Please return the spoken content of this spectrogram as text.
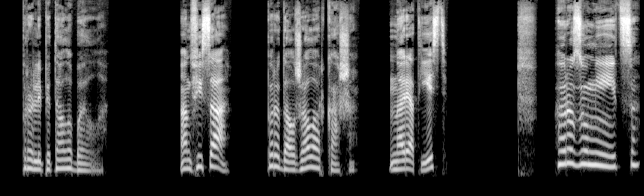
— пролепетала Белла. «Анфиса, продолжал Аркаша. «Наряд есть?» «Разумеется.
